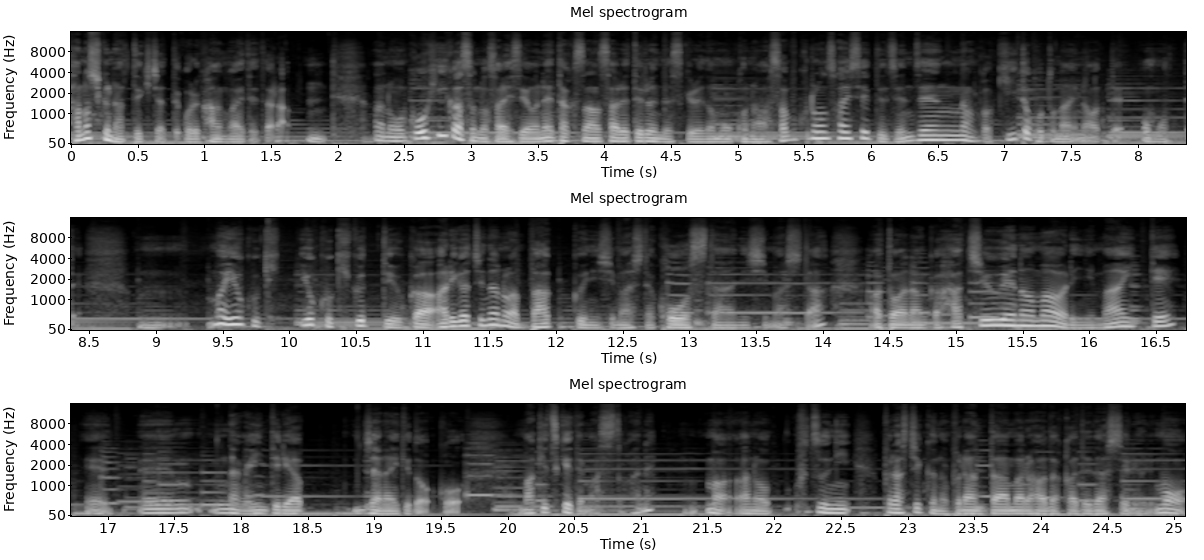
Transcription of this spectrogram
楽しくなってきちゃってこれ考えてたら、うん、あのコーヒーかすの再生はねたくさんされてるんですけれどもこの麻袋の再生って全然なんか聞いたことないなって思って、うん。まあ、よくよく聞くっていうかありがちなのはバッグにしました。コースターにしました。あとはなんか鉢植えの周りに巻いて、ええー、なんかインテリアじゃないけどこう巻きつけてますとかね。まあ、あの普通にプラスチックのプランター丸裸で出してるよりも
